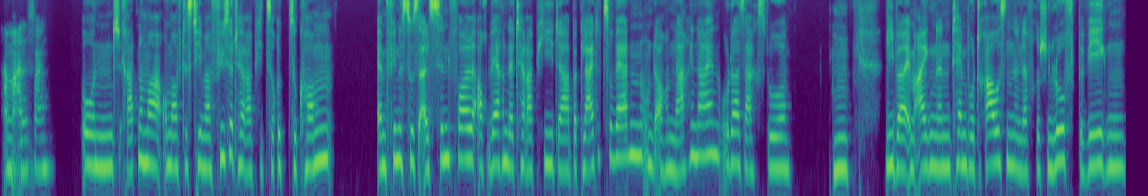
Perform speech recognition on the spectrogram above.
am Anfang. Und gerade nochmal, um auf das Thema Physiotherapie zurückzukommen, empfindest du es als sinnvoll, auch während der Therapie da begleitet zu werden und auch im Nachhinein? Oder sagst du, hm, lieber im eigenen Tempo draußen in der frischen Luft bewegen.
